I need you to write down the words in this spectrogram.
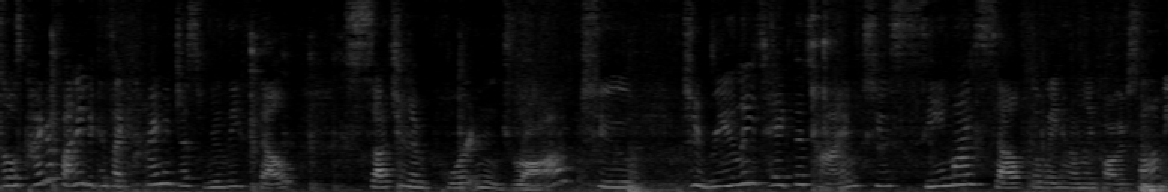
So it was kind of funny because I kind of just really felt such an important draw to to really take the time to see myself the way Heavenly Father saw me.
